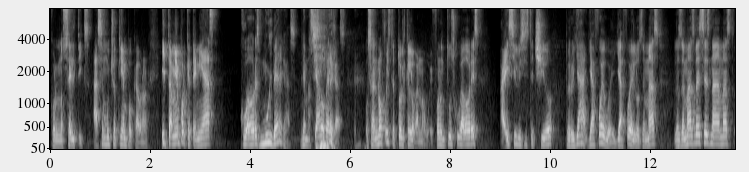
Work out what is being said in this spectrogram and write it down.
con los Celtics hace mucho tiempo, cabrón. Y también porque tenías jugadores muy vergas, demasiado vergas. O sea, no fuiste tú el que lo ganó, güey. Fueron tus jugadores. Ahí sí lo hiciste chido, pero ya, ya fue, güey. Ya fue. Los demás, los demás veces nada más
